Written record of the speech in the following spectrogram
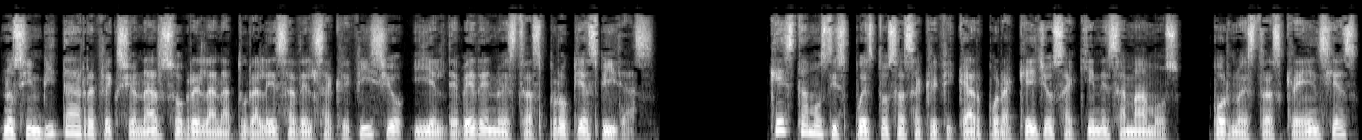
nos invita a reflexionar sobre la naturaleza del sacrificio y el deber en nuestras propias vidas. ¿Qué estamos dispuestos a sacrificar por aquellos a quienes amamos, por nuestras creencias,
